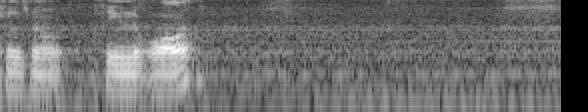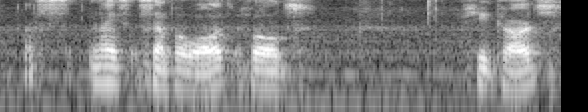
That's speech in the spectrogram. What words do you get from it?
Kingsman themed wallet. That's a nice, simple wallet. It holds few cards.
